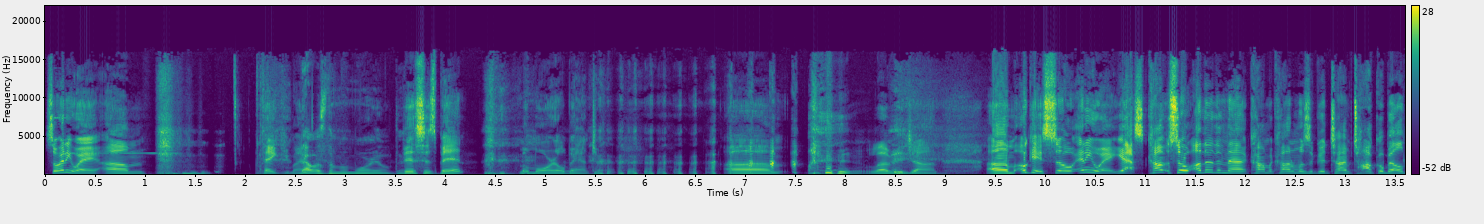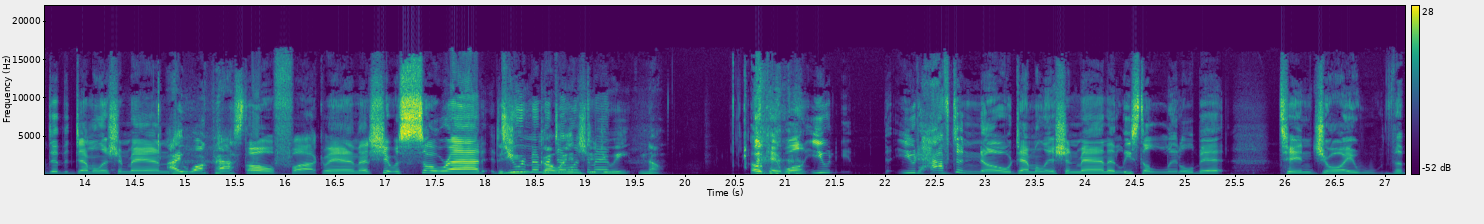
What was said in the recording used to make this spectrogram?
So anyway, um, thank you, Mike. That was the Memorial Day. This has been Memorial Banter. um, love you, John. Um, okay, so anyway, yes. Com- so other than that, Comic Con was a good time. Taco Bell did the Demolition Man. I walked past it. oh fuck, man, that shit was so rad. Did Do you, remember go Demolition in? Man? Did you eat? No. Okay, well you you'd have to know Demolition Man at least a little bit to enjoy the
